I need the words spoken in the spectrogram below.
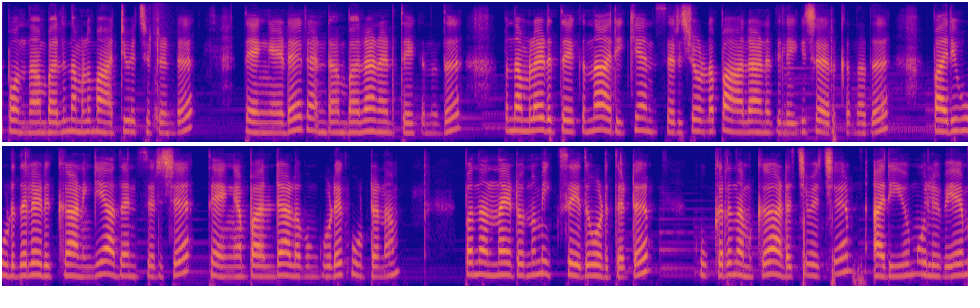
അപ്പോൾ ഒന്നാം പാൽ നമ്മൾ മാറ്റി വെച്ചിട്ടുണ്ട്. തേങ്ങയുടെ രണ്ടാം പാലാണ് എടുത്തേക്കുന്നത്. അപ്പോൾ നമ്മൾ എടുത്തേക്കുന്ന അരിക്ക് അനുസരിച്ചുള്ള പാലാണ് ഇതിലേക്ക് ചേർക്കുന്നത്. പരി അരി കൂടുതൽ എടുക്കുകയാണെങ്കിൽ അതനുസരിച്ച് തേങ്ങാപ്പാലിന്റെ അളവും കൂടെ കൂട്ടണം. അപ്പം നന്നായിട്ടൊന്ന് മിക്സ് ചെയ്ത് കൊടുത്തിട്ട് കുക്കർ നമുക്ക് അടച്ച് വെച്ച് അരിയും ഉലുവയും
